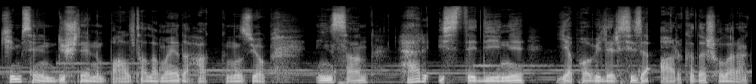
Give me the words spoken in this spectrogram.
Kimsenin düşlerini baltalamaya da hakkınız yok. İnsan her istediğini yapabilir. Size arkadaş olarak,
